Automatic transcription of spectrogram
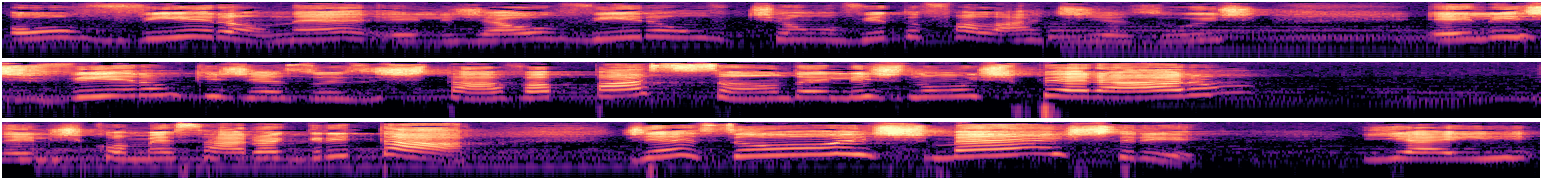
ouviram, né, eles já ouviram, tinham ouvido falar de Jesus, eles viram que Jesus estava passando, eles não esperaram, eles começaram a gritar: Jesus, mestre! E aí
